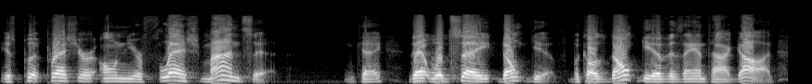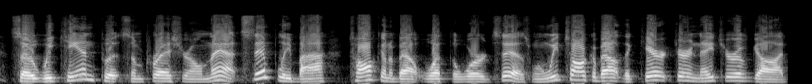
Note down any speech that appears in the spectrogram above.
is put pressure on your flesh mindset, okay, that would say, don't give, because don't give is anti God. So we can put some pressure on that simply by talking about what the Word says. When we talk about the character and nature of God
